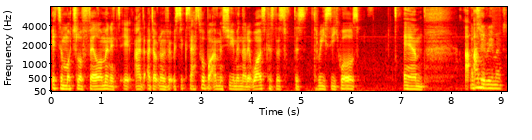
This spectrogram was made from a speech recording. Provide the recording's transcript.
It's a much loved film, and it, it I, I don't know if it was successful, but I'm assuming that it was because there's there's three sequels, um, I- and I'm- two remakes.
